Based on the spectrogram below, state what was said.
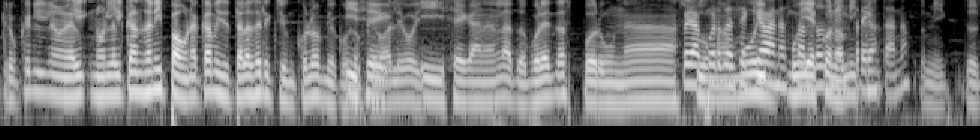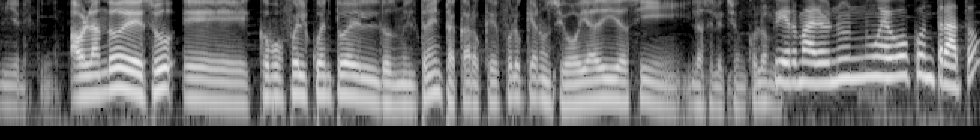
creo que no le, no le alcanza ni para una camiseta de la selección Colombia, con y lo se, que vale hoy. y se ganan las dos boletas por una Pero suma acuérdese que muy, van hasta muy el económica. 2030, ¿no? Dos mil- dos millones quinientos. Hablando de eso, eh, ¿cómo fue el cuento del 2030, Caro? ¿Qué fue lo que anunció hoy Adidas y, y la selección Colombia? firmaron un nuevo contrato,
